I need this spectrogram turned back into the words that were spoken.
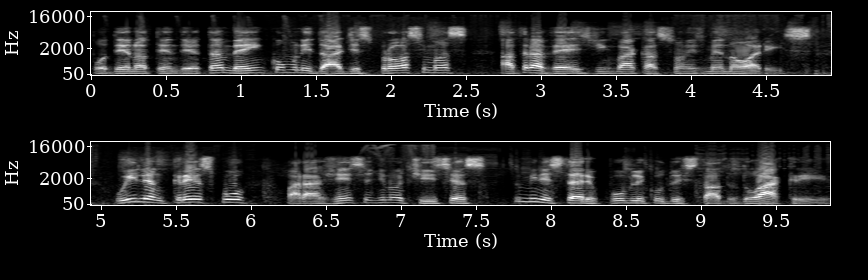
podendo atender também comunidades próximas através de embarcações menores. William Crespo, para a Agência de Notícias do Ministério Público do Estado do Acre.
